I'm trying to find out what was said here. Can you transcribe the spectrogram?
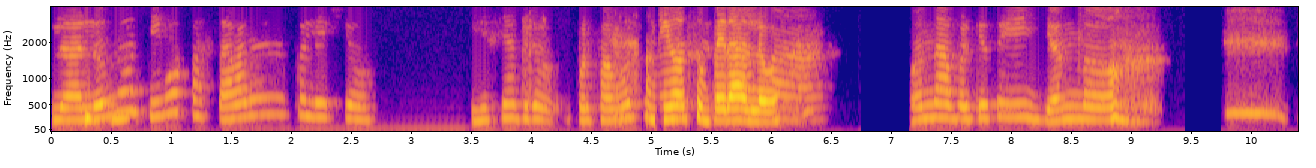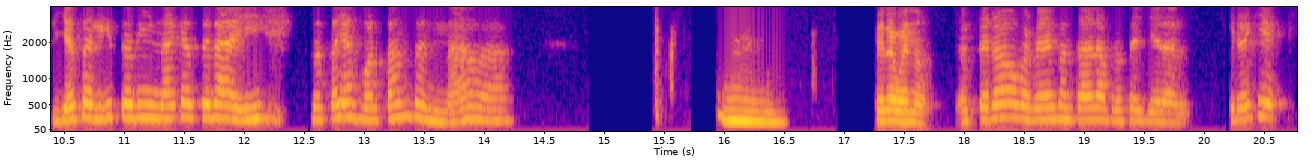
los alumnos antiguos pasaban en el colegio. Y yo decía, pero por favor, Amigo, supera esta supéralo. etapa. Onda, ¿por qué seguís yendo? Si ya saliste, no tienes nada que hacer ahí. No estás aportando en nada. Mm. Pero bueno, espero volver a encontrar a la profe Gerald. Creo que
